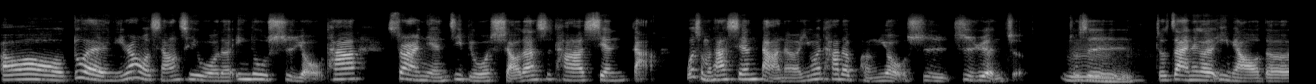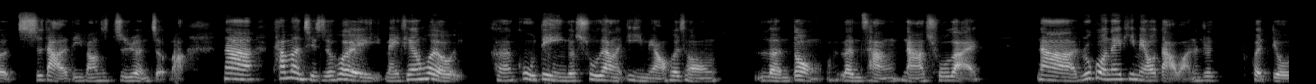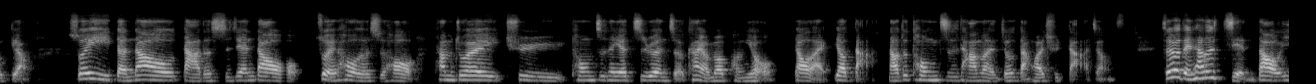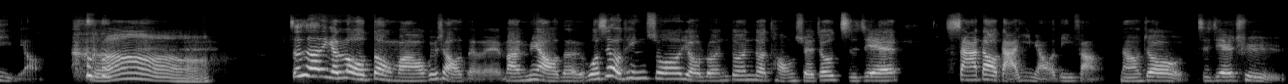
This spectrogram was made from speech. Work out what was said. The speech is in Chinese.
哦，对你让我想起我的印度室友，他虽然年纪比我小，但是他先打。为什么他先打呢？因为他的朋友是志愿者，就是就在那个疫苗的施打的地方是志愿者嘛。那他们其实会每天会有可能固定一个数量的疫苗会从冷冻冷藏拿出来。那如果那批没有打完，那就会丢掉。所以等到打的时间到最后的时候，他们就会去通知那些志愿者，看有没有朋友要来要打，然后就通知他们，就赶快去打这样子。所以有点像是捡到疫苗啊，这是那个漏洞吗？我不晓得哎，蛮妙的。我是有听说有伦敦的同学就直接杀到打疫苗的地方，然后就直接去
